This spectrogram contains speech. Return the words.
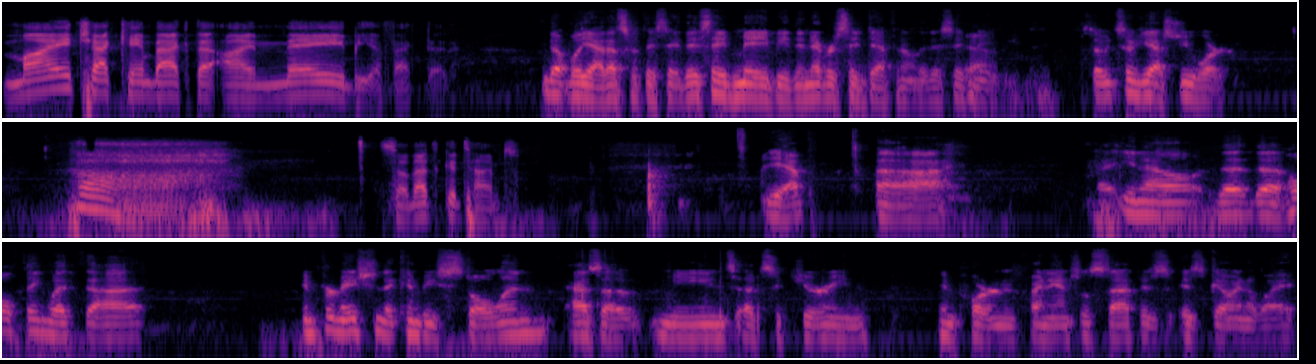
My check came back that I may be affected. No, well yeah that's what they say. They say maybe. They never say definitely. They say Yeah. maybe. So so yes you were so that's good times. Yep. Uh, you know the the whole thing with uh, information that can be stolen as a means of securing important financial stuff is is going away.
